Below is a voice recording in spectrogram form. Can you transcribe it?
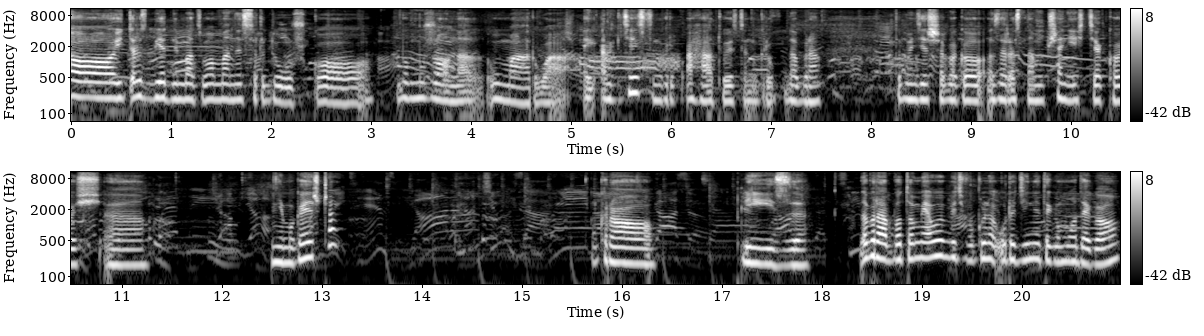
O, i teraz biedny ma złamane serduszko, bo mu żona umarła. Ej, ale gdzie jest ten grób? Aha, tu jest ten grób, dobra. To będzie trzeba go zaraz tam przenieść jakoś. E... Nie mogę jeszcze? Gro. Please. Dobra, bo to miały być w ogóle urodziny tego młodego,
